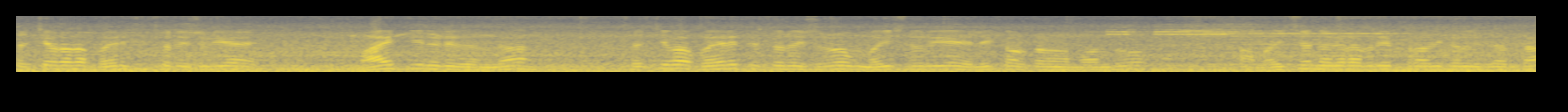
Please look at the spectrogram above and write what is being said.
ಸಚಿವರಾದ ಬೈರತಿ ಸುರೇಶ್ವರಿಗೆ ಮಾಹಿತಿ ನೀಡಿದ್ರಿಂದ ಸಚಿವ ಬೈರತಿ ಸುರೇಶ್ವರು ಮೈಸೂರಿಗೆ ಹೆಲಿಕಾಪ್ಟರ್ನ ಬಂದು ಆ ಮೈಸೂರು ನಗರಾಭಿವೃದ್ಧಿ ಪ್ರಾಧಿಕಾರದಲ್ಲಿದ್ದಂಥ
